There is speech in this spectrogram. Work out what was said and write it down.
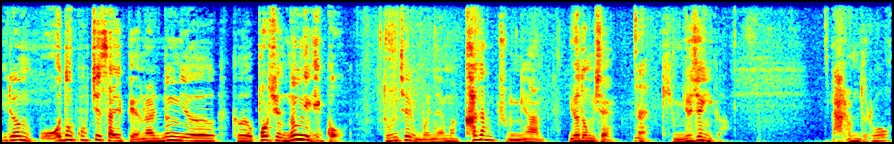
이런 모든 국제사회 변화를 능력, 그 볼 수 있는 능력이 있고 두 번째는 뭐냐면 가장 중요한 여동생 네. 김여정이가 나름대로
